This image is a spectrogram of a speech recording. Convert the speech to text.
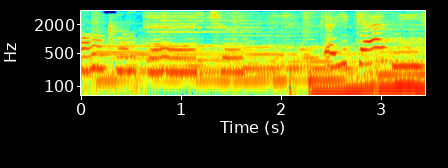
Won't compare the truth. Girl, you got me,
